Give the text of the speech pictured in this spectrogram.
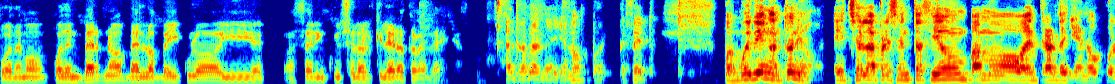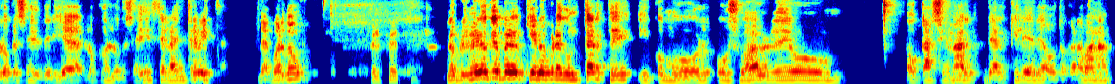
podemos, pueden vernos, ver los vehículos y eh, hacer incluso el alquiler a través de ellos. A través de ellos, ¿no? Pues perfecto. Pues muy bien, Antonio. Hecha la presentación, vamos a entrar de lleno con lo que se diría, con lo que se dice la entrevista. ¿De acuerdo? Perfecto. Lo primero que quiero preguntarte, y como usuario ocasional de alquiler de autocaravana,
